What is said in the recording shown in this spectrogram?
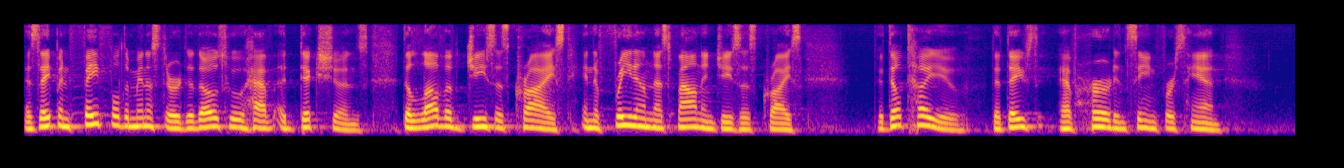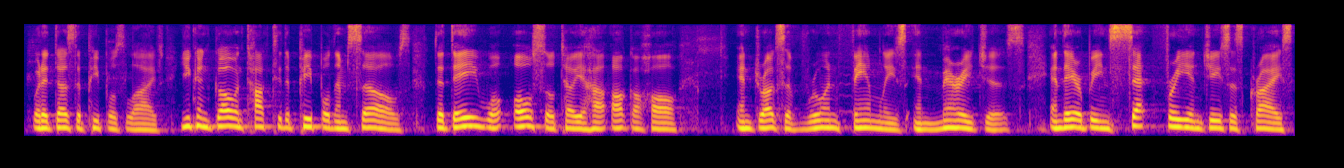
as they've been faithful to minister to those who have addictions, the love of Jesus Christ and the freedom that's found in Jesus Christ, that they'll tell you that they have heard and seen firsthand what it does to people's lives. You can go and talk to the people themselves, that they will also tell you how alcohol and drugs have ruined families and marriages, and they are being set free in Jesus Christ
